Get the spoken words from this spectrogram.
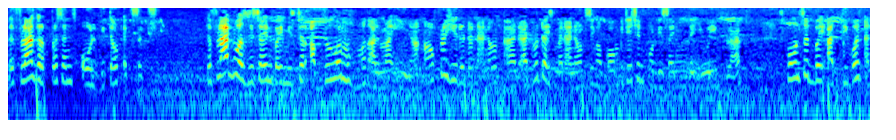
The flag represents all without exception. The flag was designed by Mr. Abdullah Muhammad Al Ma'ina after he read an, an advertisement announcing a competition for designing the UAE flag, sponsored by Al Diwan Al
